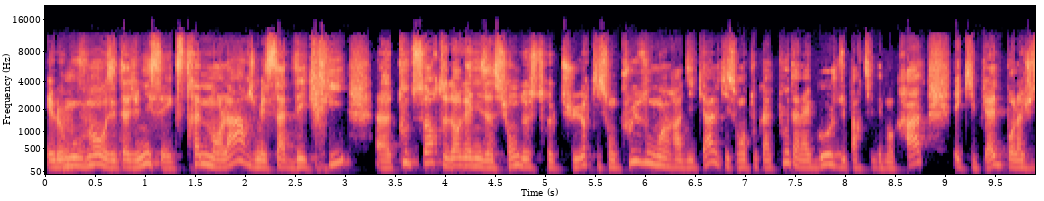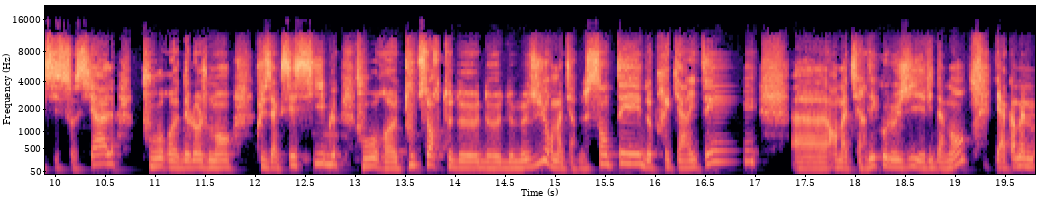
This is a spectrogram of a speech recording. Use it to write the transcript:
Et le mmh. mouvement aux États-Unis, c'est extrêmement large, mais ça décrit euh, toutes sortes d'organisations, de structures qui sont plus ou moins radicales, qui sont en tout cas toutes à la gauche du Parti démocrate et qui plaident pour la justice sociale, pour euh, des logements plus accessibles, pour euh, toutes sortes de, de, de, mesures en matière de santé, de précarité, euh, en matière d'écologie évidemment. Il y a quand même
